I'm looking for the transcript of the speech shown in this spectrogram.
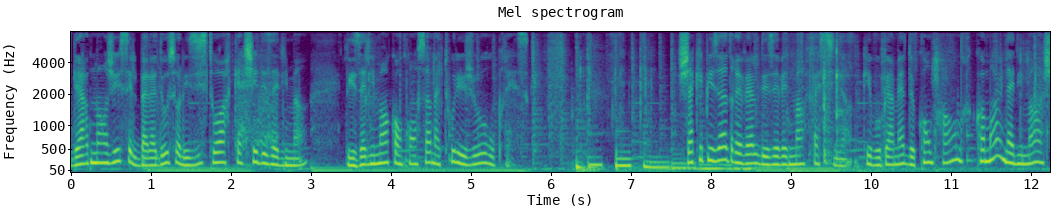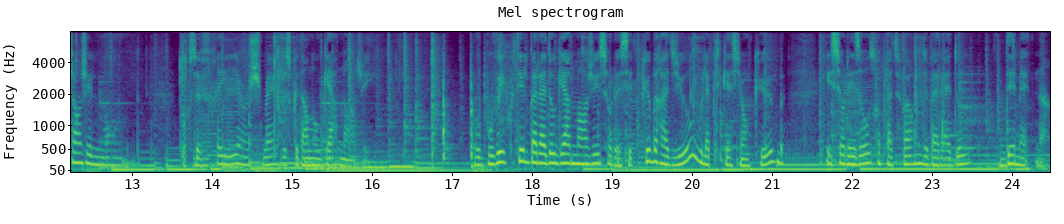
Garde-manger, c'est le balado sur les histoires cachées des aliments, les aliments qu'on consomme à tous les jours ou presque. Chaque épisode révèle des événements fascinants qui vous permettent de comprendre comment un aliment a changé le monde pour se frayer un chemin jusque dans nos gardes-manger. Vous pouvez écouter le balado Garde-manger sur le site Cube Radio ou l'application Cube et sur les autres plateformes de balado dès maintenant.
